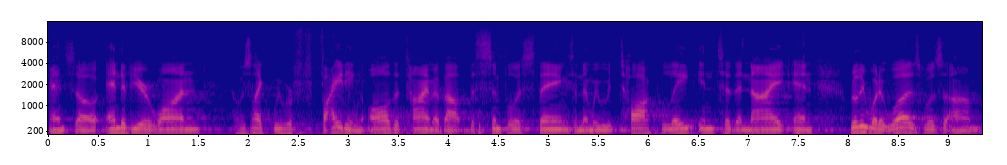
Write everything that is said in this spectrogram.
And so, end of year one, it was like we were fighting all the time about the simplest things, and then we would talk late into the night. And really, what it was was um,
